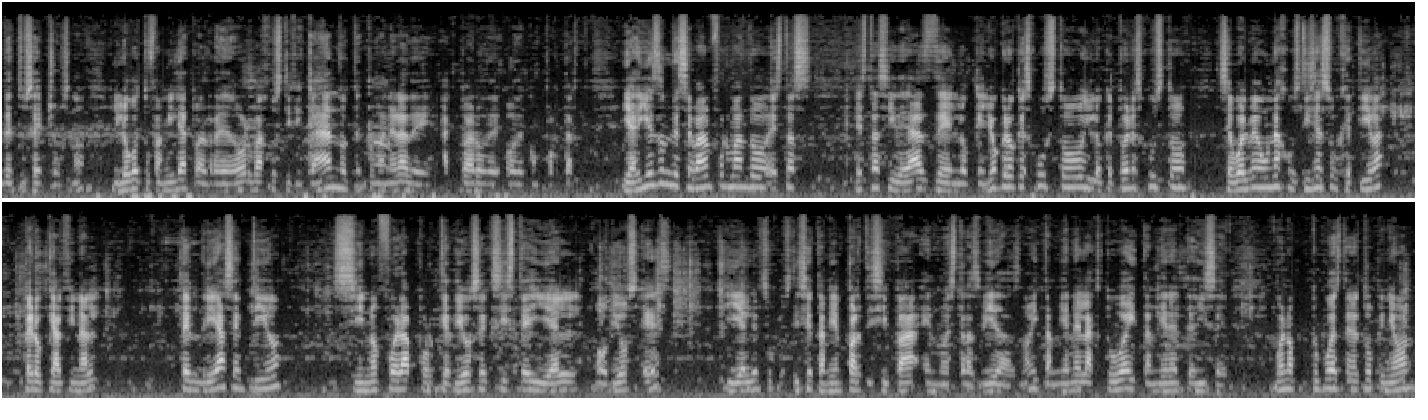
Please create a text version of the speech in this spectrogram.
de tus hechos, ¿no? Y luego tu familia a tu alrededor va justificándote tu manera de actuar o de, o de comportarte. Y ahí es donde se van formando estas estas ideas de lo que yo creo que es justo y lo que tú eres justo se vuelve una justicia subjetiva, pero que al final tendría sentido si no fuera porque Dios existe y Él o Dios es y Él en su justicia también participa en nuestras vidas, ¿no? Y también Él actúa y también Él te dice, bueno, tú puedes tener tu opinión,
